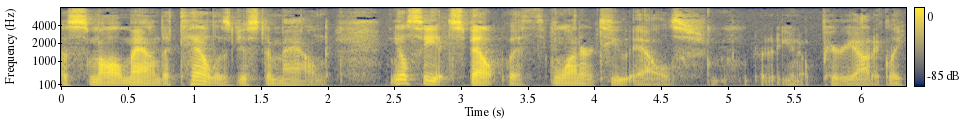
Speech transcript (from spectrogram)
a small mound. A tell is just a mound. You'll see it spelt with one or two L's, you know, periodically.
